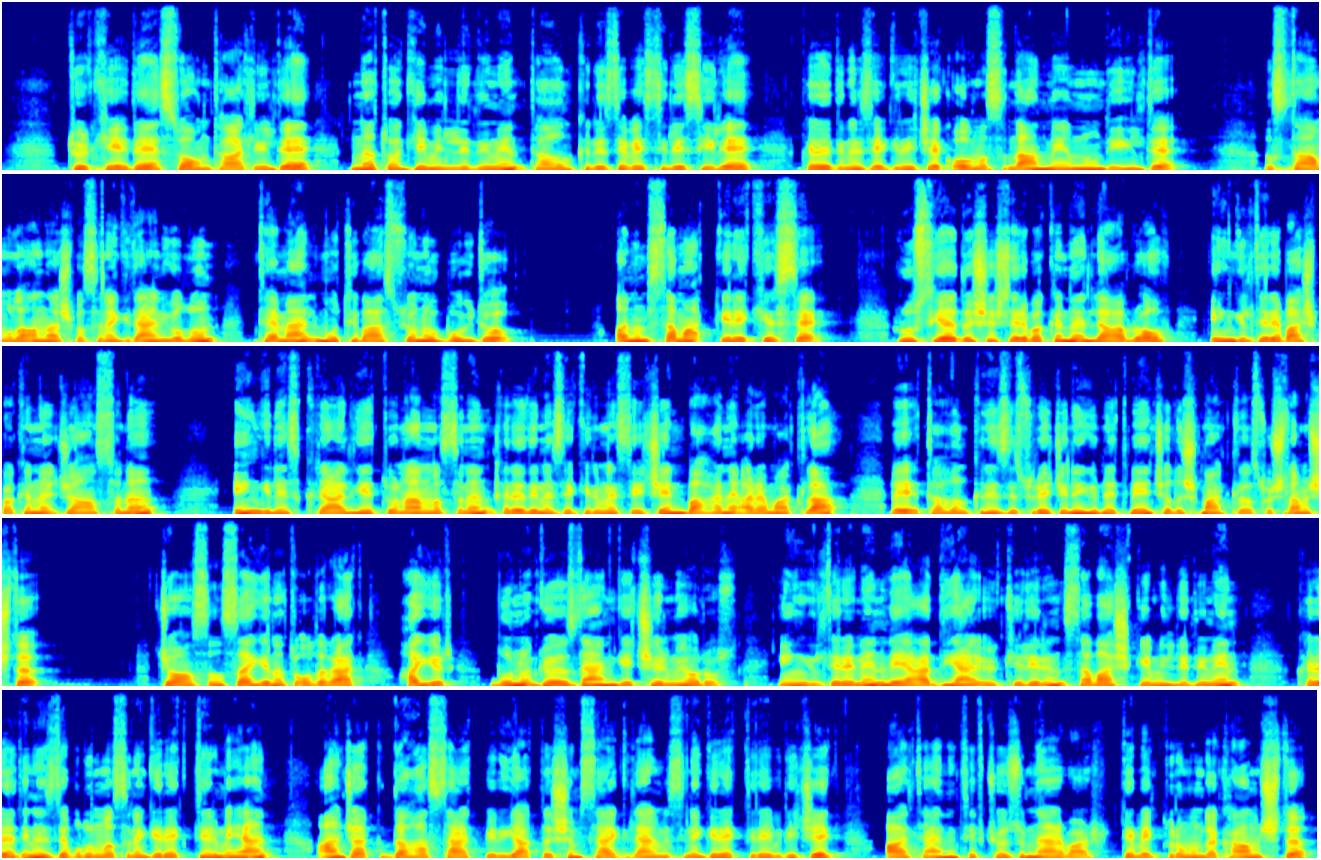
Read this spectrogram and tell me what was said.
Türkiye'de son tatilde NATO gemilerinin tahıl krizi vesilesiyle Karadeniz'e girecek olmasından memnun değildi. İstanbul Anlaşması'na giden yolun temel motivasyonu buydu. Anımsamak gerekirse Rusya Dışişleri Bakanı Lavrov, İngiltere Başbakanı Johnson'ı İngiliz Kraliyet Donanması'nın Karadeniz'e girmesi için bahane aramakla ve tahıl krizi sürecini yönetmeye çalışmakla suçlamıştı. Johnson ise yanıt olarak hayır bunu gözden geçirmiyoruz. İngiltere'nin veya diğer ülkelerin savaş gemilerinin Karadeniz'de bulunmasını gerektirmeyen ancak daha sert bir yaklaşım sergilenmesine gerektirebilecek alternatif çözümler var demek durumunda kalmıştı.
